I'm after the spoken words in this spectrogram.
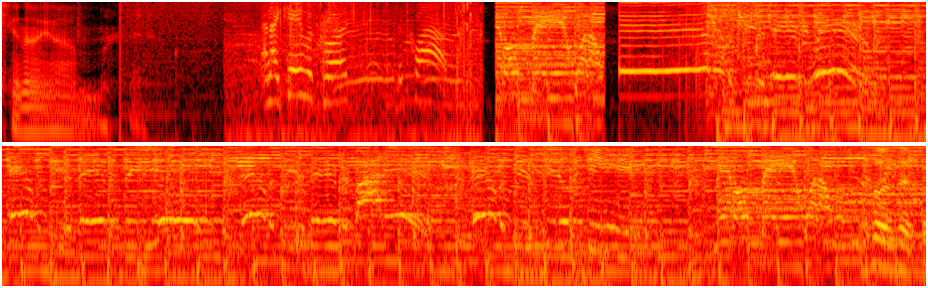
Can I um and I came across the cloud. what the hell this?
